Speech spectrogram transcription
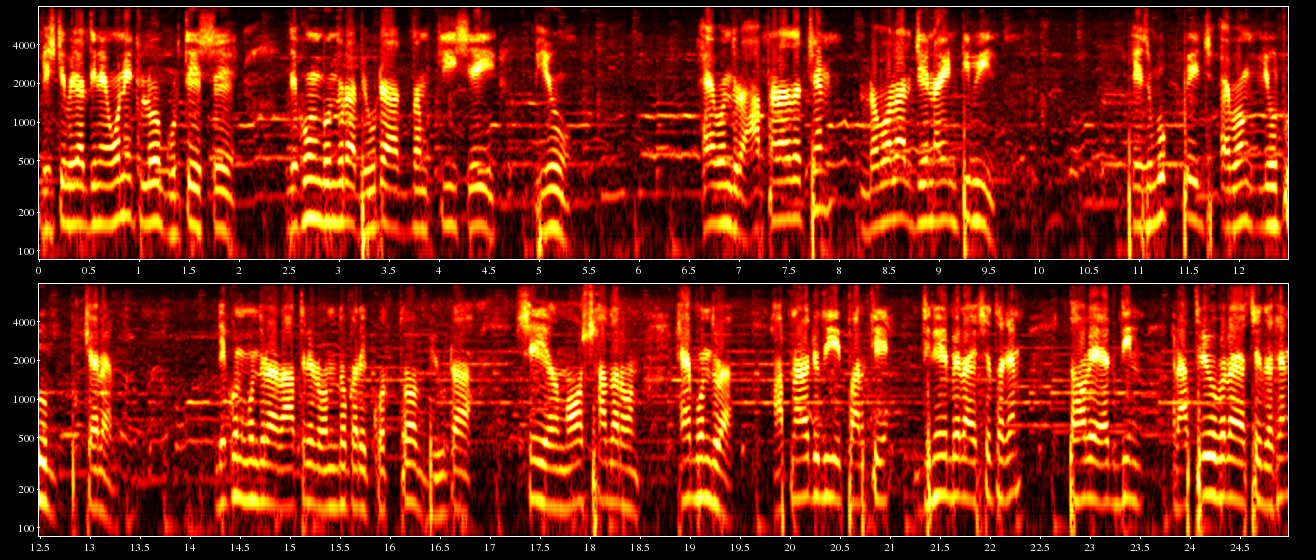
বৃষ্টি ভেজার দিনে অনেক লোক ঘুরতে এসছে। দেখুন বন্ধুরা ভিউটা একদম কি সেই ভিউ হ্যাঁ বন্ধুরা, আপনারা দেখছেন double R J nine TV Facebook page এবং ইউটিউব চ্যানেল দেখুন বন্ধুরা, রাত্রের অন্ধকারে কত ভিউটা সেই অসাধারণ। হ্যাঁ বন্ধুরা, আপনারা যদি এই পার্কে দিনের বেলা এসে থাকেন, তাহলে একদিন রাত্রিও বেলা এসে দেখেন,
